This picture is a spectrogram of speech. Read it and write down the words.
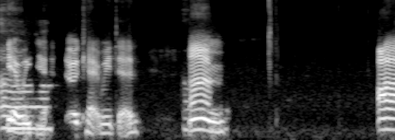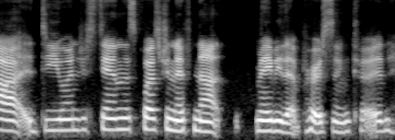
Uh, yeah, we uh, did. Okay, we did. Okay. Um, uh, do you understand this question? If not, maybe that person could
